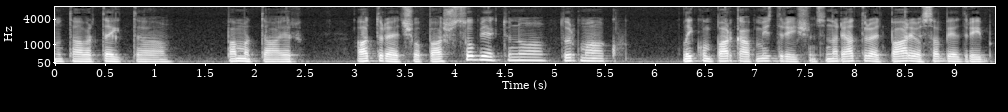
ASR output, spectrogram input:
nu, tā var teikt, tā, pamatā ir atturēt šo pašu subjektu no turpmāku likuma pārkāpumu izdarīšanas, un arī atturēt pārējo sabiedrību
